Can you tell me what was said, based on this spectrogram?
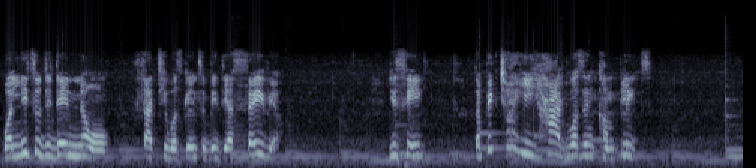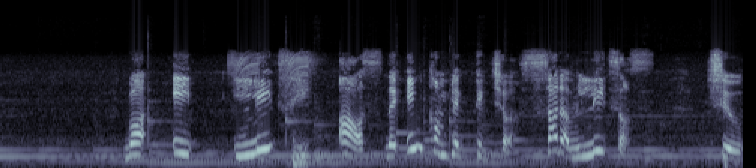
but little did they know that he was going to be their savior. You see, the picture he had wasn't complete. But it leads us, the incomplete picture sort of leads us to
